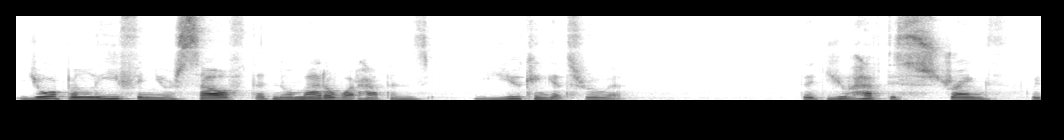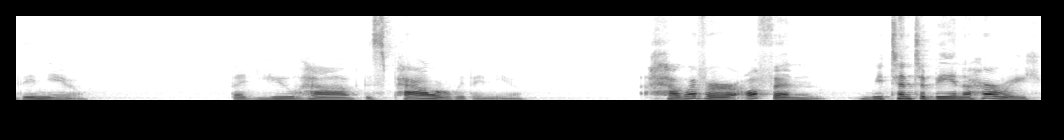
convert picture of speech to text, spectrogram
your belief in yourself that no matter what happens, you can get through it. That you have this strength within you, that you have this power within you. However, often we tend to be in a hurry,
